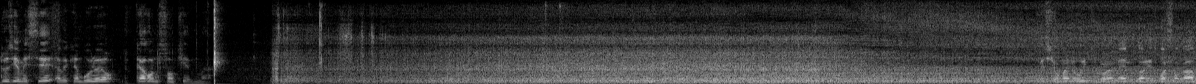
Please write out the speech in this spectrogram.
deuxième essai avec un brûleur de 40 centièmes. Pression mano est toujours la même dans les 300 grammes.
